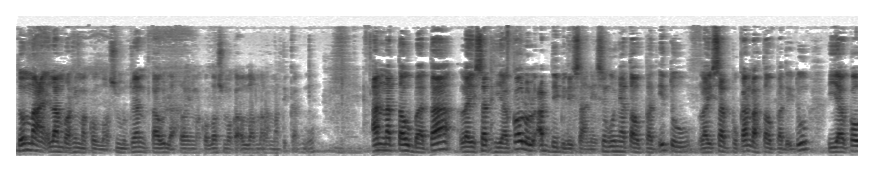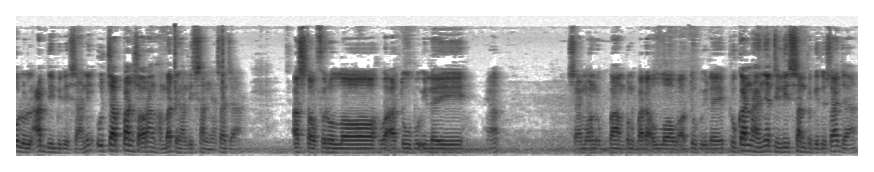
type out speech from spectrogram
Tuma ilam rahimakullah. Kemudian tahulah rahimakullah semoga Allah merahmatikanmu. Anna taubata laisat hiya qaulul abdi bilisani. Sungguhnya taubat itu laisat bukanlah taubat itu hiya qaulul abdi bilisani, ucapan seorang hamba dengan lisannya saja. Astaghfirullah wa atubu ilaih. Ya. Saya mohon ampun kepada Allah wa atubu ilaih. Bukan hanya di lisan begitu saja,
